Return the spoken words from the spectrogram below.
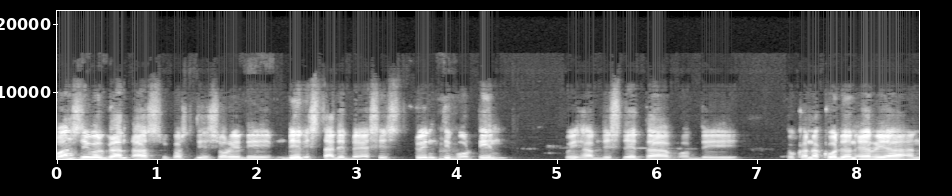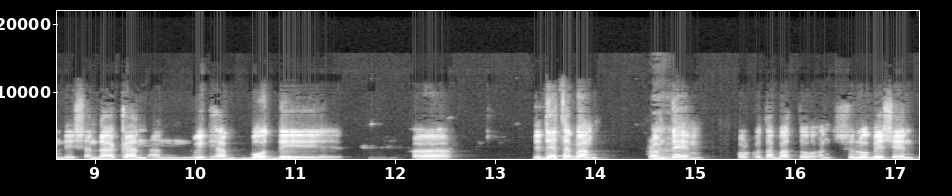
Once they will grant us, because this is already been studied by us since 2014, we have this data of the Tukanakodan area and the Sandakan, and we have both the uh, the data bank from them for Cotabato and Sulu Basin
